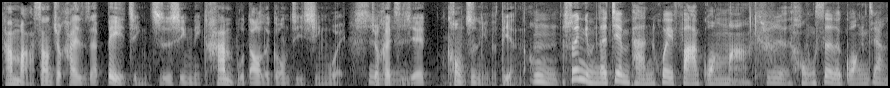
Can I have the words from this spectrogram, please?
它马上就开始在背景执行你看不到的攻击行为，就可以直接控制你的电脑。嗯，所以你们的键盘会发光吗？就是。红色的光这样，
